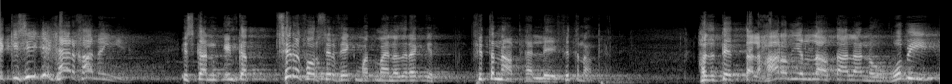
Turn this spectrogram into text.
یہ کسی کے خیر خواہ نہیں ہے۔ اس کا ان کا صرف اور صرف ایک متمع نظر ہے کہ فتنہ پھیلے فتنہ پھیلے۔ حضرت طلحہ رضی اللہ تعالیٰ نے وہ بھی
